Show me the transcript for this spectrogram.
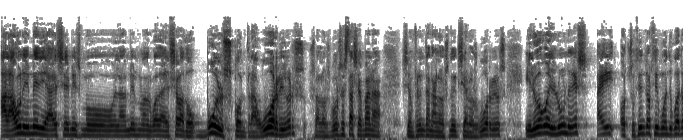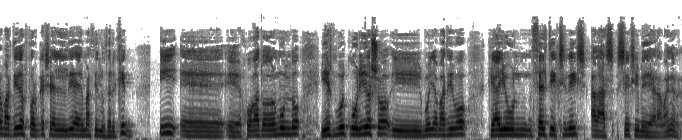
A la una y media, ese mismo, en la misma madrugada del sábado, Bulls contra Warriors. O sea, los Bulls esta semana se enfrentan a los Nets y a los Warriors. Y luego el lunes hay 854 partidos porque es el día de Martin Luther King. Y eh, eh, juega todo el mundo. Y es muy curioso y muy llamativo que hay un Celtics Knicks a las seis y media de la mañana.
